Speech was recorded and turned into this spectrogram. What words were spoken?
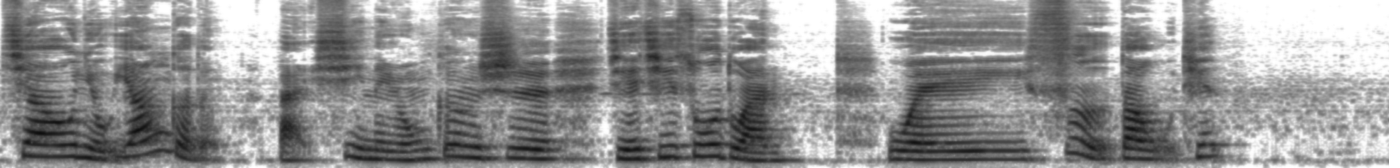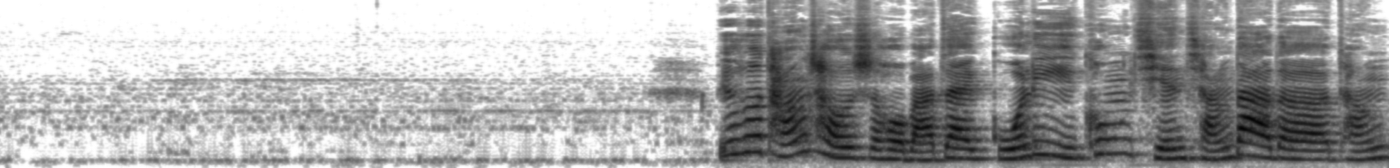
跷、扭秧歌等百戏内容，更是节期缩短。为四到五天。比如说唐朝的时候吧，在国力空前强大的唐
